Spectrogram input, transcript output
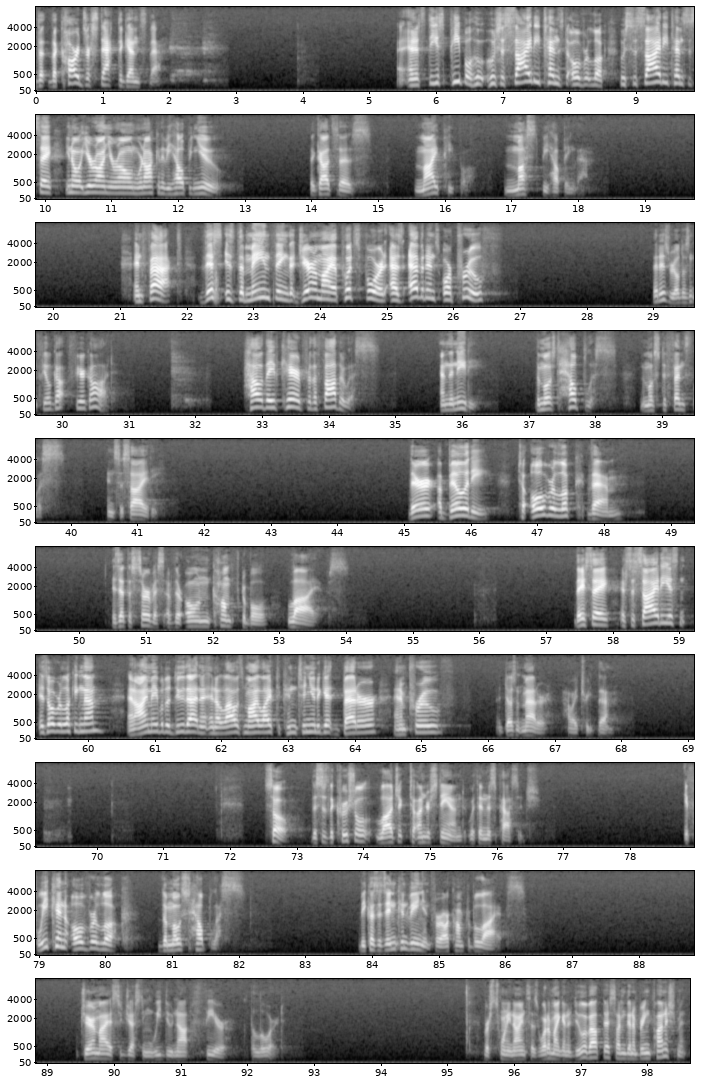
the, the cards are stacked against them. And it's these people who, who society tends to overlook, who society tends to say, you know what, you're on your own, we're not going to be helping you. That God says, my people must be helping them. In fact, this is the main thing that Jeremiah puts forward as evidence or proof that Israel doesn't feel God, fear God. How they've cared for the fatherless and the needy, the most helpless, the most defenseless in society. Their ability to overlook them is at the service of their own comfortable lives. They say, if society is, is overlooking them, and I'm able to do that, and it allows my life to continue to get better and improve, it doesn't matter how I treat them. So, this is the crucial logic to understand within this passage. If we can overlook the most helpless because it's inconvenient for our comfortable lives, Jeremiah is suggesting we do not fear the Lord. Verse 29 says, What am I going to do about this? I'm going to bring punishment.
